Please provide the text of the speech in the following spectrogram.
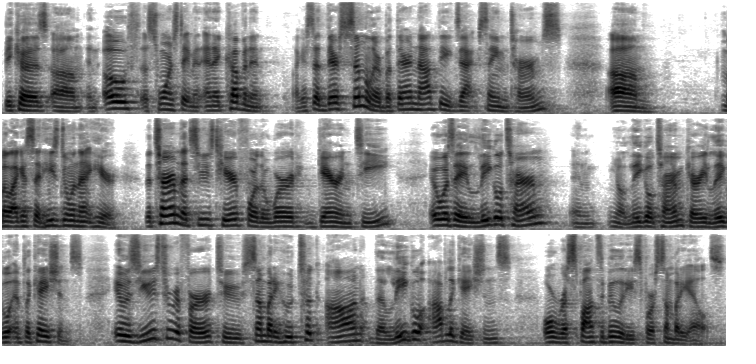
because um, an oath, a sworn statement, and a covenant, like I said, they're similar, but they're not the exact same terms. Um, but like I said, he's doing that here. The term that's used here for the word guarantee It was a legal term, and you know, legal term carry legal implications. It was used to refer to somebody who took on the legal obligations or responsibilities for somebody else.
